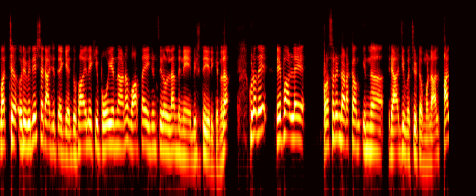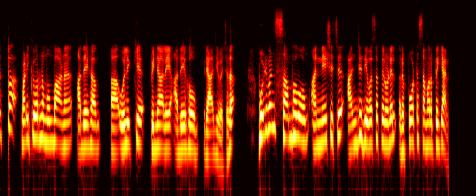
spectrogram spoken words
മറ്റ് ഒരു വിദേശ രാജ്യത്തേക്ക് ദുബായിലേക്ക് പോയി എന്നാണ് വാർത്താ ഏജൻസികളെല്ലാം തന്നെ വിശദീകരിക്കുന്നത്. കൂടാതെ നേപ്പാളിലെ പ്രസിഡന്റ് അടക്കം ഇന്ന് രാജിവെച്ചിട്ടുമുണ്ട് അല്പ മണിക്കൂറിന് മുമ്പാണ് അദ്ദേഹം ഒലിക്ക് പിന്നാലെ അദ്ദേഹവും രാജിവെച്ചത് മുഴുവൻ സംഭവവും അന്വേഷിച്ച് അഞ്ച് ദിവസത്തിനുള്ളിൽ റിപ്പോർട്ട് സമർപ്പിക്കാൻ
